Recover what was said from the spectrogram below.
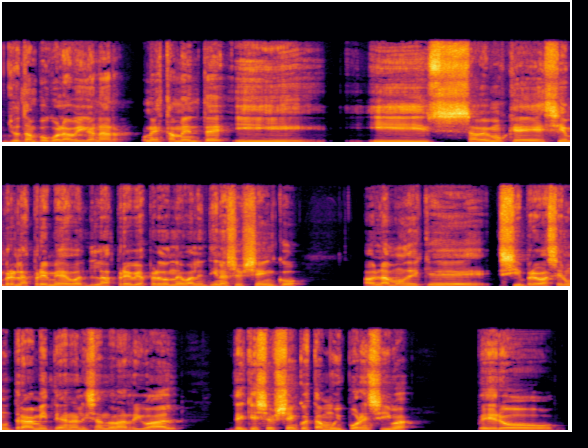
Yo tampoco la vi ganar, honestamente, y, sabemos que siempre las previas, las previas perdón, de Valentina Shevchenko hablamos de que siempre va a ser un trámite, analizando a la rival, de que Shevchenko está muy por encima, pero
